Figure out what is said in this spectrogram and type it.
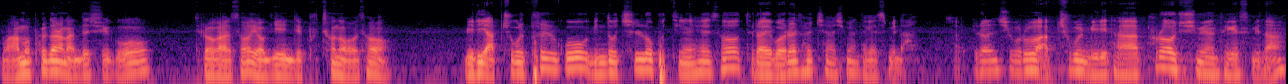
뭐 아무 폴더 하나 만드시고 들어가서 여기에 이제 붙여 넣어서 미리 압축을 풀고 윈도우 7로 부팅을 해서 드라이버를 설치하시면 되겠습니다. 자, 이런 식으로 압축을 미리 다 풀어 주시면 되겠습니다.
